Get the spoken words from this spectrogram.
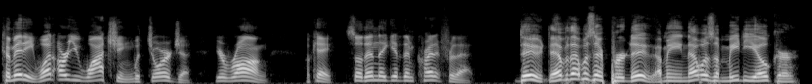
Committee, what are you watching with Georgia? You're wrong. Okay, so then they give them credit for that. Dude, that, that was their Purdue. I mean, that was a mediocre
